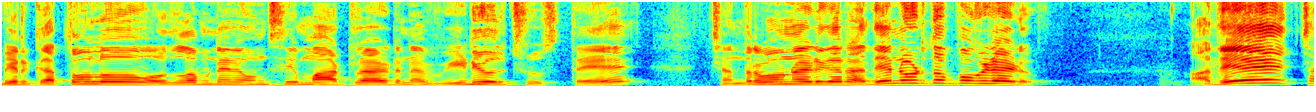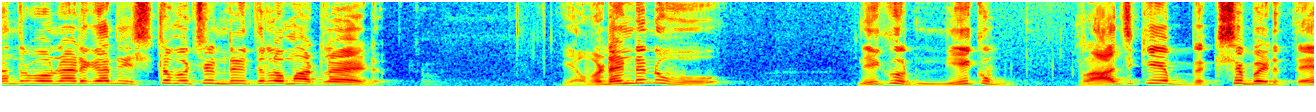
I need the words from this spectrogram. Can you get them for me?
మీరు గతంలో వల్లభనేని వంశీ మాట్లాడిన వీడియోలు చూస్తే చంద్రబాబు నాయుడు గారు అదే నోటితో పొగిడాడు. అదే చంద్రబాబు నాయుడు గారిని ఇష్టం వచ్చిన రీతిలో మాట్లాడాడు. ఎవడండి నువ్వు? నీకు నీకు రాజకీయ భిక్ష పెడితే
